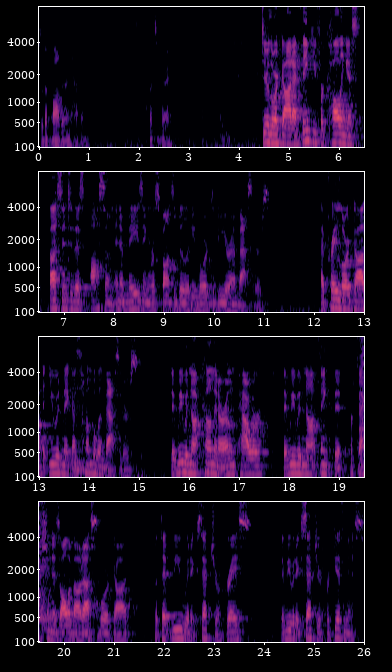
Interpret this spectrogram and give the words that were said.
to the Father in heaven. Let's pray. Dear Lord God, I thank you for calling us, us into this awesome and amazing responsibility, Lord, to be your ambassadors. I pray, Lord God, that you would make us humble ambassadors, that we would not come in our own power, that we would not think that perfection is all about us, Lord God, but that we would accept your grace, that we would accept your forgiveness,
